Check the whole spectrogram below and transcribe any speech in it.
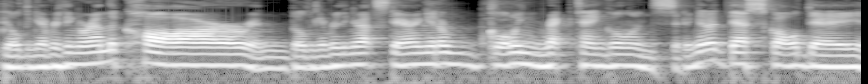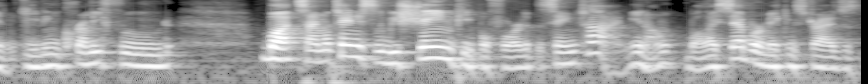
building everything around the car and building everything about staring at a glowing rectangle and sitting at a desk all day and eating crummy food. But simultaneously, we shame people for it at the same time. You know, while I said we're making strides with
